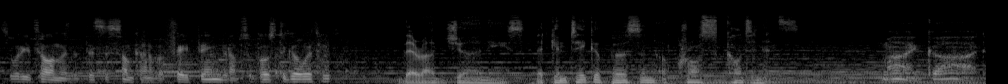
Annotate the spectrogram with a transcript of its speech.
So what are you telling me? That this is some kind of a fate thing that I'm supposed to go with you? There are journeys that can take a person across continents. My God.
